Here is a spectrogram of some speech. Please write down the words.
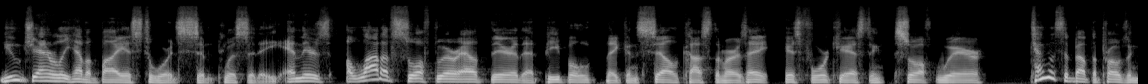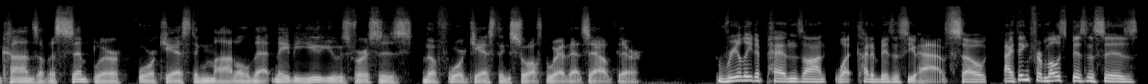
You generally have a bias towards simplicity. And there's a lot of software out there that people they can sell customers, hey, here's forecasting software. Tell us about the pros and cons of a simpler forecasting model that maybe you use versus the forecasting software that's out there really depends on what kind of business you have. So I think for most businesses,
